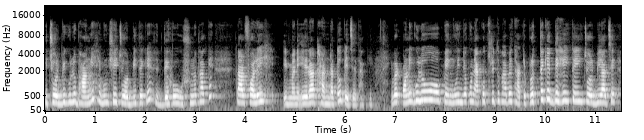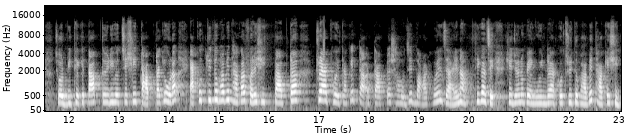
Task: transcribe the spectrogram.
এই চর্বিগুলো ভাঙে এবং সেই চর্বি থেকে দেহ উষ্ণ থাকে তার ফলেই এ মানে এরা ঠান্ডাতেও বেঁচে থাকে। এবার অনেকগুলো পেঙ্গুইন যখন একত্রিতভাবে থাকে, প্রত্যেকের দেহেই তো এই চর্বি আছে। চর্বি থেকে তাপ তৈরি হচ্ছে, সেই তাপটাকে ওরা একত্রিতভাবে থাকার ফলে সেই তাপটা ট্র্যাপ হয়ে থাকে তাপটা সহজে বার হয়ে যায় না, ঠিক আছে? সেই জন্য পেঙ্গুইনরা একত্রিতভাবে থাকে শীত,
